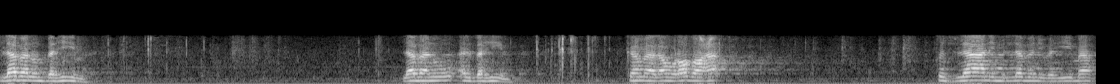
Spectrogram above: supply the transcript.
لبن البهيمة لبن البهيمة كما لو رضع طفلان من لبن بهيمة.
